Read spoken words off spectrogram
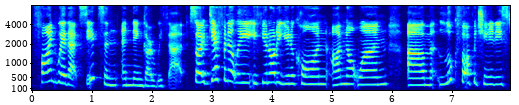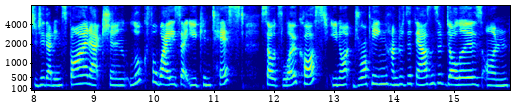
find where that sits and, and then go with that. So definitely, if you're not a unicorn, I'm not one, um, look for opportunities to do that inspired action. Look for ways that you can test so it's low cost. You're not dropping hundreds of thousands of dollars on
